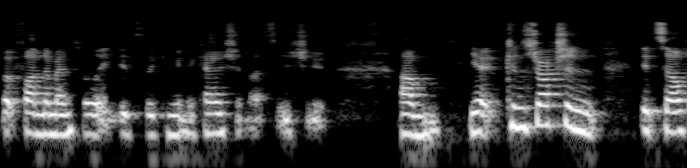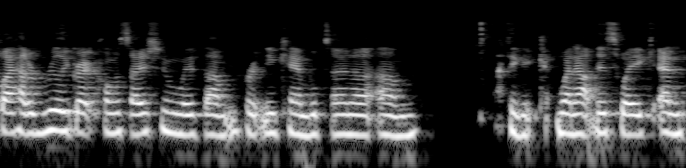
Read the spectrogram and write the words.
but fundamentally it's the communication that's the issue. Um, yeah, construction itself, I had a really great conversation with, um, Brittany Campbell Turner. Um, I think it went out this week and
